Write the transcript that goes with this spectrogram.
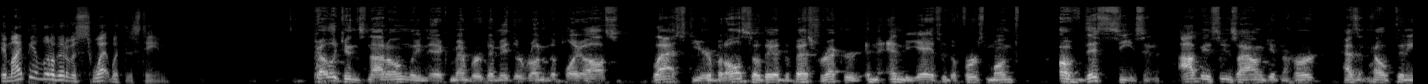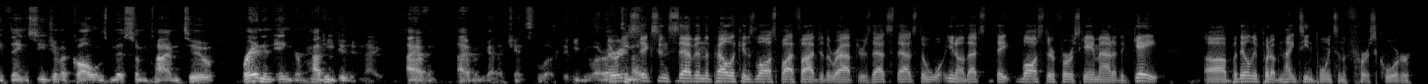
it might be a little bit of a sweat with this team. Pelicans not only Nick, remember they made their run in the playoffs last year, but also they had the best record in the NBA through the first month of this season. Obviously, Zion getting hurt hasn't helped anything. CJ McCollum's missed some time too. Brandon Ingram, how'd he do tonight? I haven't I haven't got a chance to look. Did he do all right 36 tonight? and 7 the Pelicans lost by 5 to the Raptors. That's that's the you know, that's they lost their first game out of the gate. Uh, but they only put up 19 points in the first quarter.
